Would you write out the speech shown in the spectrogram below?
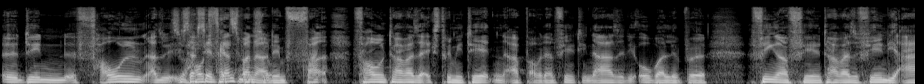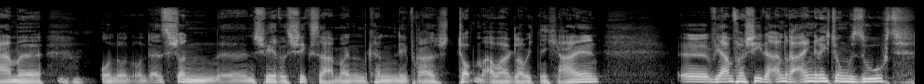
Äh, den faulen, also ich So sag's jetzt ganz banal, so. dem fa faulen teilweise Extremitäten ab, aber dann fehlt die Nase, die Oberlippe, Finger fehlen, teilweise fehlen die Arme Mhm. Und und und das ist schon äh, ein schweres Schicksal. Man kann Lepra stoppen, aber glaube ich nicht heilen. Äh, wir haben verschiedene andere Einrichtungen besucht.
